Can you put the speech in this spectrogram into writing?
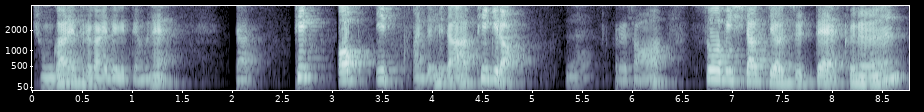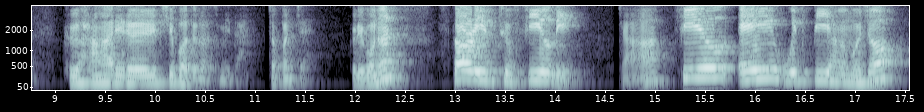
중간에 들어가야 되기 때문에 자, pick up it 안 됩니다. pick it up. 네. 그래서 수업이 시작되었을 때 그는 그 항아리를 집어들었습니다. 첫 번째. 그리고는 started to fill it. 자, fill A with B 하면 뭐죠?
